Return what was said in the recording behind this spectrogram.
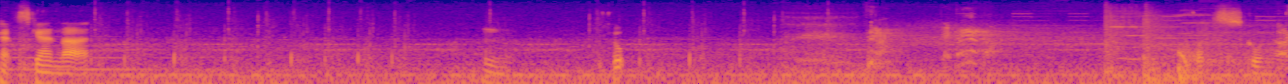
can't scan that. Oh. What's going on?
